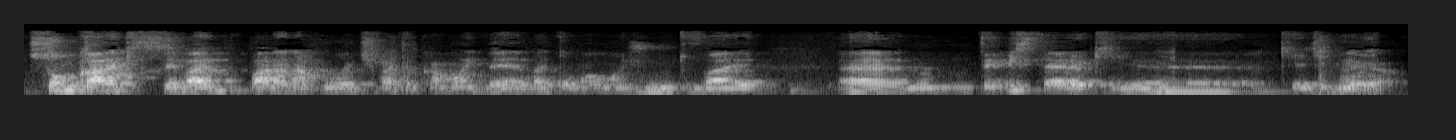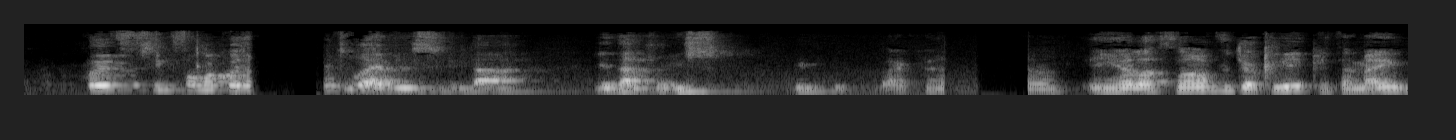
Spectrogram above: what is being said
Sou um cara que você vai parar na rua, a gente vai trocar uma ideia, vai tomar uma junto, vai. É, não, não, tem mistério aqui. É, aqui é de boa. Foi, sempre foi uma coisa muito leve isso, lidar, lidar com isso. Bacana. Em relação ao videoclipe também,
